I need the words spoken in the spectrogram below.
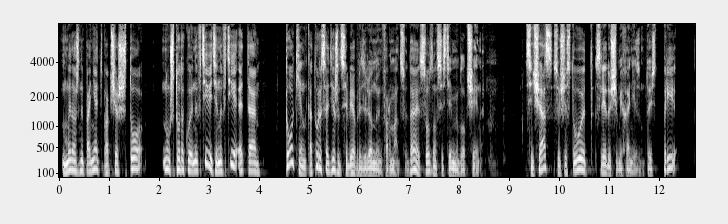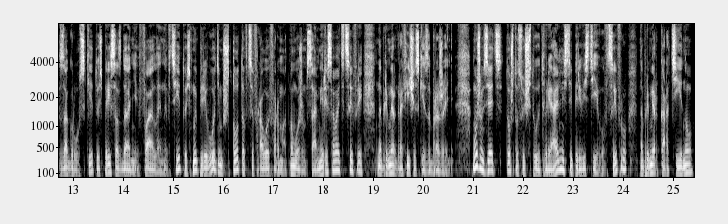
Мы должны понять вообще, что, ну, что такое NFT, ведь NFT это токен, который содержит в себе определенную информацию, да, и создан в системе блокчейна. Сейчас существует следующий механизм. То есть при загрузки, то есть при создании файла NFT, то есть мы переводим что-то в цифровой формат. Мы можем сами рисовать в цифре, например, графические изображения. Можем взять то, что существует в реальности, перевести его в цифру, например, картину,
